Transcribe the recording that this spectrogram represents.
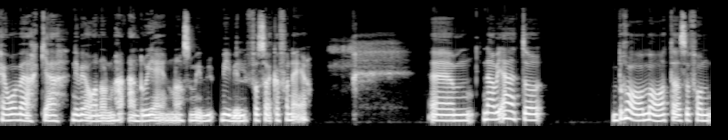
påverka nivåerna av de här androgenerna som vi, vill försöka få ner. Ehm, när vi äter bra mat, alltså från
